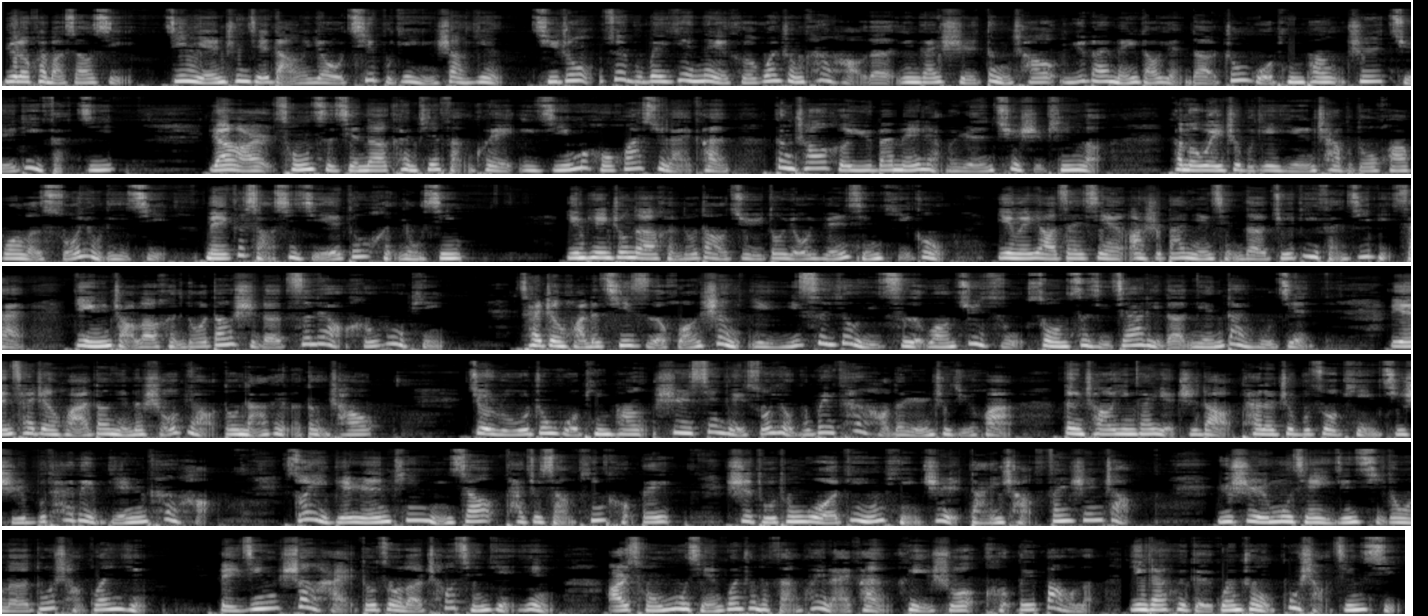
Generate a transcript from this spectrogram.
娱乐快报消息：今年春节档有七部电影上映，其中最不被业内和观众看好的，应该是邓超、于白眉导演的《中国乒乓之绝地反击》。然而，从此前的看片反馈以及幕后花絮来看，邓超和于白眉两个人确实拼了。他们为这部电影差不多花光了所有力气，每个小细节都很用心。影片中的很多道具都由原型提供。因为要再现二十八年前的绝地反击比赛，电影找了很多当时的资料和物品。蔡振华的妻子黄胜也一次又一次往剧组送自己家里的年代物件，连蔡振华当年的手表都拿给了邓超。就如“中国乒乓是献给所有不被看好的人”这句话，邓超应该也知道他的这部作品其实不太被别人看好，所以别人拼营销，他就想拼口碑，试图通过电影品质打一场翻身仗。于是，目前已经启动了多场观影，北京、上海都做了超前点映。而从目前观众的反馈来看，可以说口碑爆了，应该会给观众不少惊喜。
